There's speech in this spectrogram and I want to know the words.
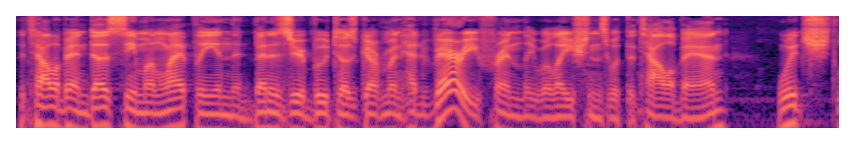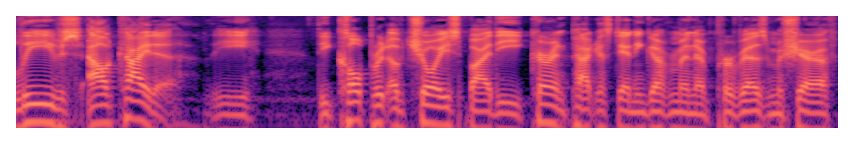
The Taliban does seem unlikely in that Benazir Bhutto's government had very friendly relations with the Taliban, which leaves Al Qaeda, the, the culprit of choice by the current Pakistani government of Pervez Musharraf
